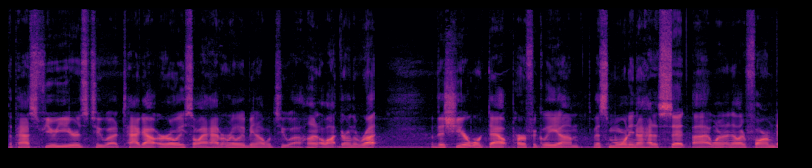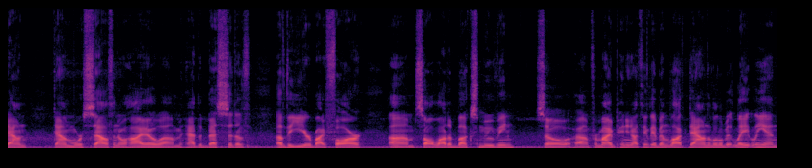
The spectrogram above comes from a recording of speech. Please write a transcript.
the past few years to uh, tag out early, so I haven't really been able to uh, hunt a lot during the rut. This year it worked out perfectly. Um, this morning I had a sit uh, at one another farm down down more south in Ohio. Um, had the best sit of, of the year by far. Um, saw a lot of bucks moving. So, um, for my opinion, I think they've been locked down a little bit lately, and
